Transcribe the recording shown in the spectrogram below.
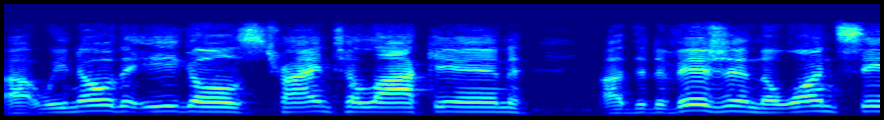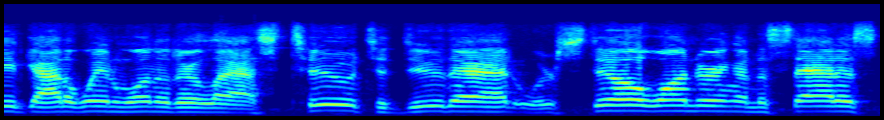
Uh, we know the Eagles trying to lock in uh, the division, the one seed, got to win one of their last two. To do that, we're still wondering on the status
